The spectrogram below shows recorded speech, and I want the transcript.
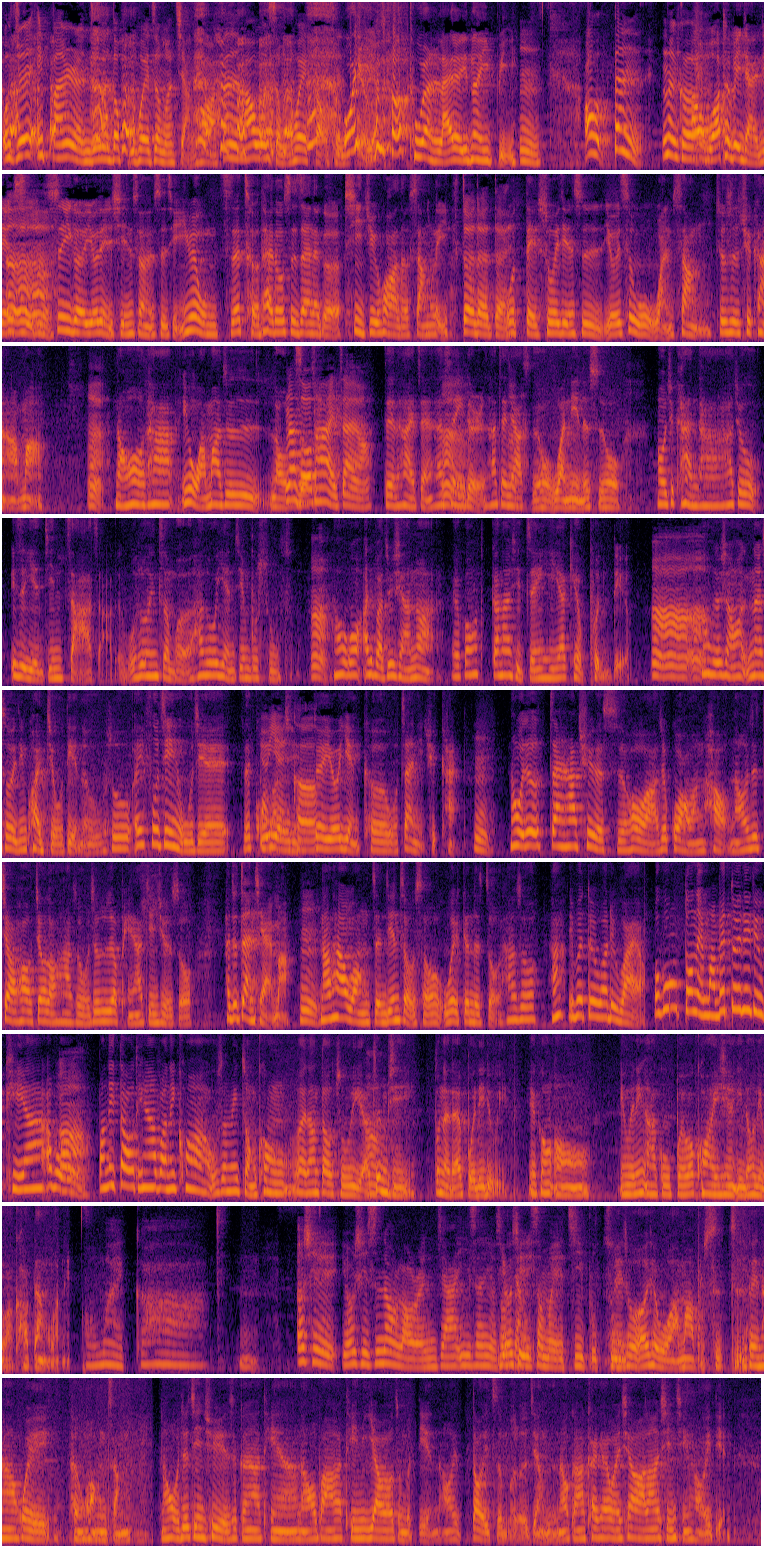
我觉得一般人真的都不会这么讲话，但是他为什么会搞成？我也不知道，突然来了那一笔。嗯，哦，但那个哦，我要特别讲一件事，嗯嗯嗯是一个有点心酸的事情，因为我们实在扯太多是在那个戏剧化的丧礼。对对对，我得说一件事，有一次我晚上就是去看阿嬷，嗯，然后他因为我阿妈就是老那时候他还在啊，对他还在，他剩一个人，他在家的时候，晚年的时候，然后我去看他，他就一直眼睛眨眨的。我说你怎么了？他说我眼睛不舒服。嗯然后我讲啊，你把最想哪？他讲刚刚是真鱼啊，给我喷掉。嗯嗯嗯然后我就想到那时候已经快九点了，我说哎，附近五节在跨有眼科对，有眼科，我载你去看。嗯然后我就载他去的时候啊，就挂完号，然后就叫号叫到他的时候，我就是要陪他进去的时候，他就站起来嘛，嗯，然后他往诊间走的时候，我也跟着走。他说啊，你要对我入来哦？我讲当然嘛，要对你入去啊，啊不嗯帮你倒听啊，帮你看有什么状况，我来当倒注意啊，这不是本来在陪你入去。伊讲哦，因为恁阿姑陪我看医生，伊拢伫外口等我呢。，Oh my god，嗯，而且尤其是那种老人家，医生有时候讲什么也记不住，没，错，而且我阿妈不识字，所以他会很慌张。然后我就进去也是跟他听啊，然后帮他听药要怎么点，然后到底怎么了这样子，然后跟他开开玩笑啊，让他心情好一点。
